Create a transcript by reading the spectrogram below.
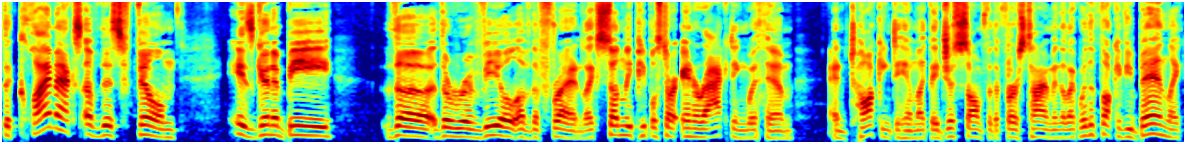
the climax of this film is gonna be the the reveal of the friend. Like suddenly people start interacting with him and talking to him like they just saw him for the first time and they're like, Where the fuck have you been? Like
